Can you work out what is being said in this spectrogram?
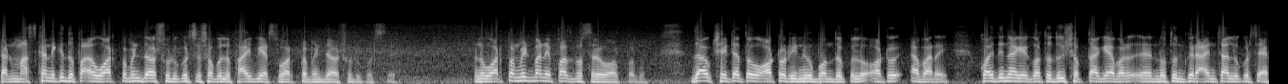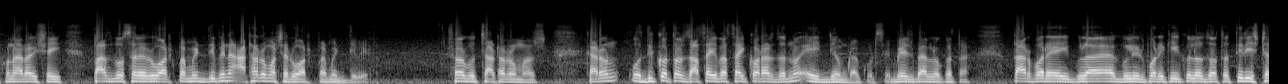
কারণ মাঝখানে কিন্তু ওয়ার্ক পারমিট দেওয়া শুরু করছে, সব হলো ফাইভ ইয়ার্স ওয়ার্ক পারমিট দেওয়া শুরু করছে। মানে ওয়ার্ক পারমিট মানে পাঁচ বছরের ওয়ার্ক পারমিট যাই হোক, সেটা তো অটো রিনিউ বন্ধ করল অটো আবার কয়দিন আগে, গত দুই সপ্তাহ আগে আবার নতুন করে আইন চালু করছে, এখন আর ওই সেই পাঁচ বছরের ওয়ার্ক পারমিট দিবে না, আঠারো মাসের ওয়ার্ক পারমিট দিবে। সর্বোচ্চ আঠারো মাস। কারণ অধিকতর যাচাই বাছাই করার জন্য এই নিয়মটা করছে। বেশ ভালো কথা। তারপরে এইগুলাগুলির পরে কী করল? যত তিরিশটা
